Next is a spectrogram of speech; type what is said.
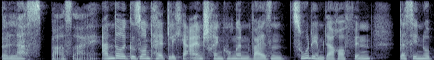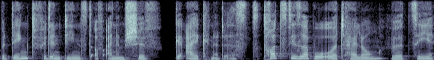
belastbar sei. Andere gesundheitliche Einschränkungen weisen zudem darauf hin, dass sie nur bedingt für den Dienst auf einem Schiff geeignet ist. Trotz dieser Beurteilung wird sie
